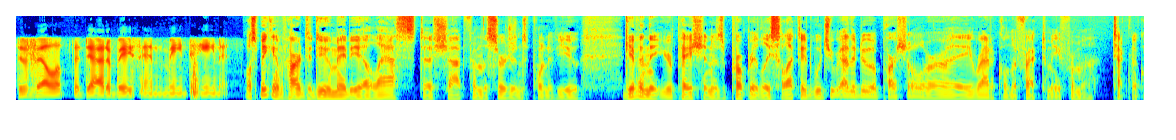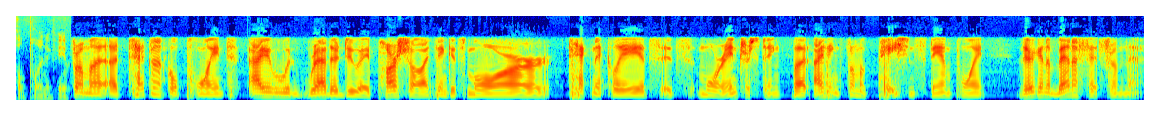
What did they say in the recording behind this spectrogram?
develop the database and maintain it. Well, speaking of hard to do, maybe a last uh, shot from the surgeon's point of view. Given that your patient is appropriately selected, would you rather do a partial or a radical nephrectomy from a technical point of view? From a, a technical point, I would rather do a partial. I think it's more technically it's it's more interesting, but I think from a patient standpoint, they're going to benefit from that.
